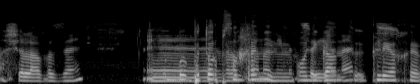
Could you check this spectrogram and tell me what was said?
השלב הזה. בתור פסנתרנית, או ניגנת כלי אחר.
